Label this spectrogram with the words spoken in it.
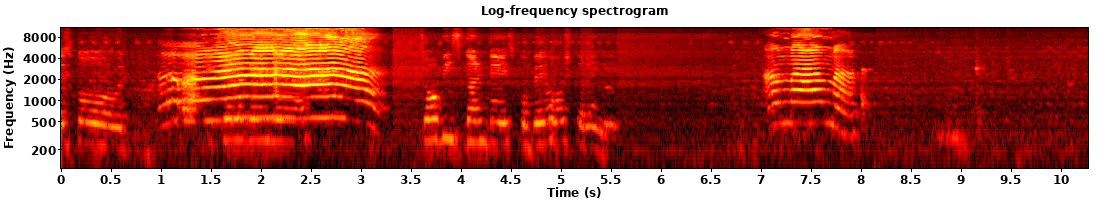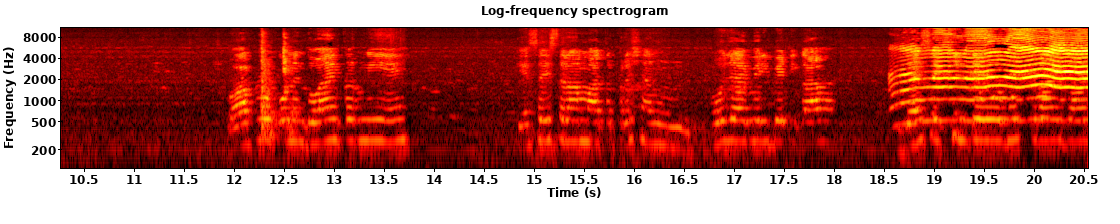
इसको चौबीस घंटे इसको बेहोश करेंगे तो आप दुआएँ करनी है कि सही सलामत ऑपरेशन हो जाए मेरी बेटी का। जैसे खिलते हुए मुस्कुराए जाए,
